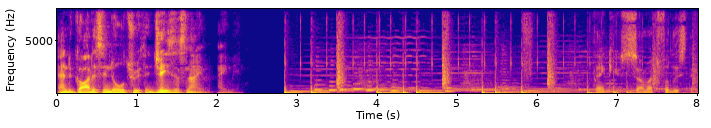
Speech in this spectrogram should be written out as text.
and to guide us into all truth. In Jesus' name, amen. Thank you so much for listening.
